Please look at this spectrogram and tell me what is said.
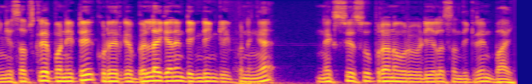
நீங்கள் சப்ஸ்கிரைப் பண்ணிவிட்டு கூட இருக்க பெல் ஐக்கானே டிங் டிங் கிளிக் பண்ணுங்கள் நெக்ஸ்ட்டு சூப்பரான ஒரு வீடியோவில் சந்திக்கிறேன். பாய்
